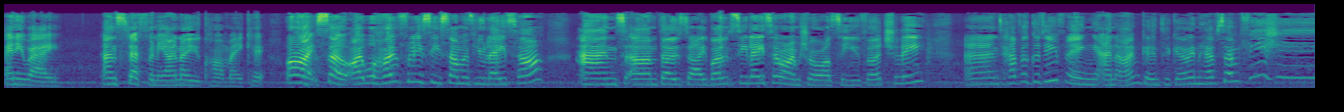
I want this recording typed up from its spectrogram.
Anyway, and Stephanie, I know you can't make it. All right, so I will hopefully see some of you later, and um, those I won't see later, I'm sure I'll see you virtually. And have a good evening. And I'm going to go and have some fishy.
